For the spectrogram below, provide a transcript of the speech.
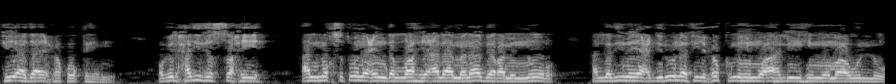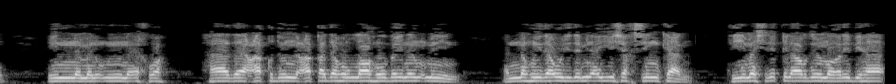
في أداء حقوقهم. وفي الحديث الصحيح المقسطون عند الله على منابر من نور الذين يعدلون في حكمهم وأهليهم وما ولوا. إنما المؤمنون إخوة هذا عقد عقده الله بين المؤمنين أنه إذا وجد من أي شخص كان في مشرق الأرض ومغربها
